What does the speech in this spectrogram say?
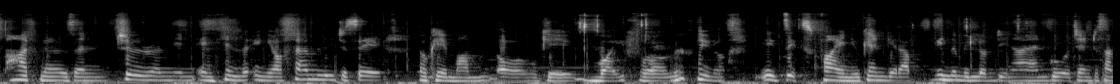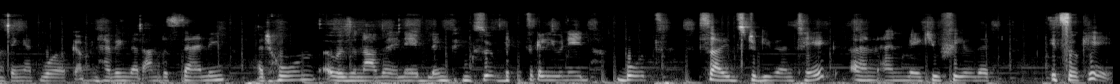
partners and children in, in, in, the, in your family to say, okay, mom, or okay, wife, you know, it's, it's fine. You can get up in the middle of dinner and go attend to something at work. I mean, having that understanding at home was another enabling thing. So basically, you need both sides to give and take and, and make you feel that it's okay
